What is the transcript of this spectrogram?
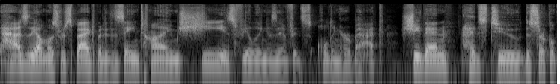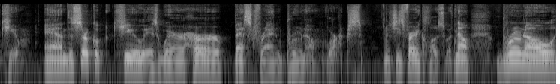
has the utmost respect, but at the same time, she is feeling as if it's holding her back. She then heads to the Circle Q. And the Circle Q is where her best friend Bruno works, which she's very close with. Now, Bruno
